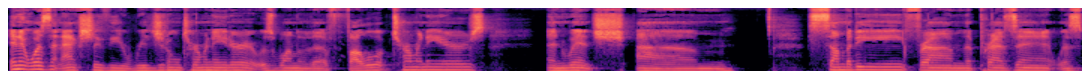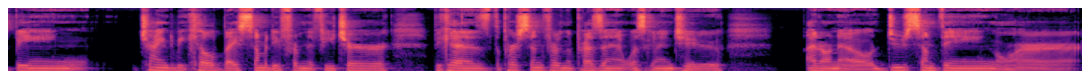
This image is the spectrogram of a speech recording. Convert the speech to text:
And it wasn't actually the original Terminator, it was one of the follow up Terminators in which um, somebody from the present was being trying to be killed by somebody from the future because the person from the present was going to, I don't know, do something or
